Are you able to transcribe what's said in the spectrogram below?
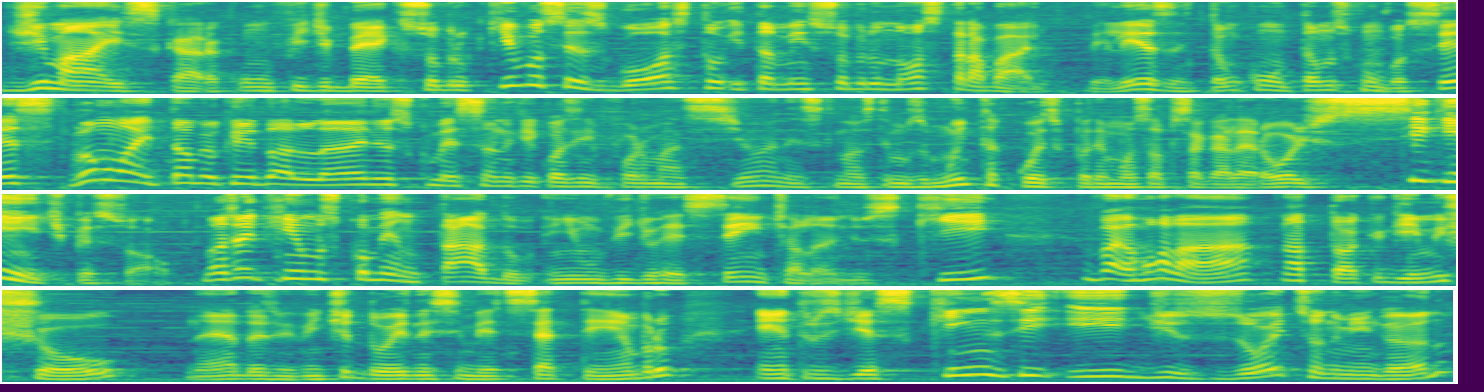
demais, cara, com um feedback sobre o que vocês gostam e também sobre o nosso trabalho, beleza? Então contamos com vocês. Vamos lá então, meu querido Alanios, começando aqui com as informações, que nós temos muita coisa pra poder mostrar pra essa galera hoje. Seguinte, pessoal, nós já tínhamos comentado em um vídeo recente, Alanios, que vai rolar na Tokyo Game Show, né, 2022, nesse mês de setembro, entre os dias 15 e 18, se eu não me engano,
